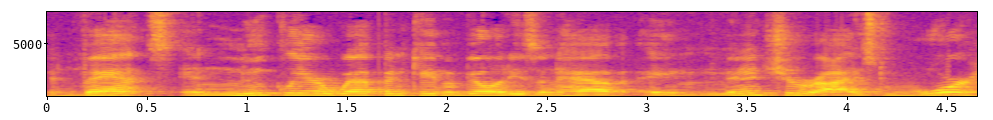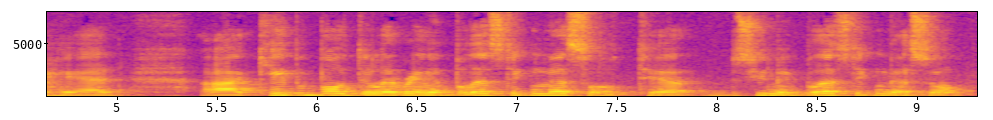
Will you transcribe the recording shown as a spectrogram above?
advance in nuclear weapon capabilities and have a miniaturized warhead uh, capable of delivering a ballistic missile, to, excuse me, ballistic missile.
